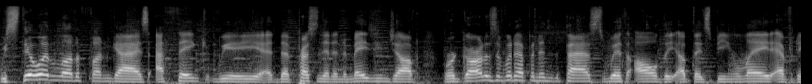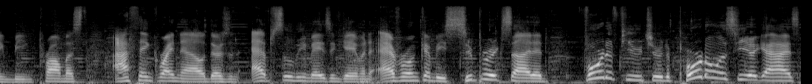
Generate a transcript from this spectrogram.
We still had a lot of fun, guys. I think we, the Preston did an amazing job, regardless of what happened in the past with all the updates being laid, everything being promised. I think right now there's an absolutely amazing game and everyone can be super excited for the future. The portal is here, guys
